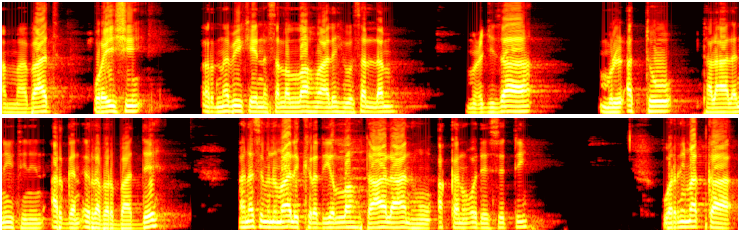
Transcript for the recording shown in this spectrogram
أما بعد قريشي النبي كين صلى الله عليه وسلم معجزة ملأت تلالنيتن أرغن إر برباده أنس بن مالك رضي الله تعالى عنه أكن أدستي warri makka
